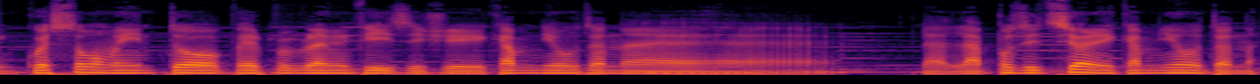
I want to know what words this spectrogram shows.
in questo momento, per problemi fisici, Cam Newton, è, la, la posizione di Cam Newton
